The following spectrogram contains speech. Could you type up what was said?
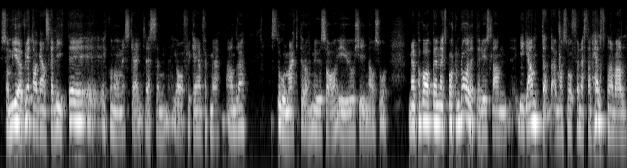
som i övrigt har ganska lite eh, ekonomiska intressen i Afrika jämfört med andra stormakter, med USA, EU och Kina och så. Men på vapenexportområdet är Ryssland giganten där man står för nästan hälften av all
